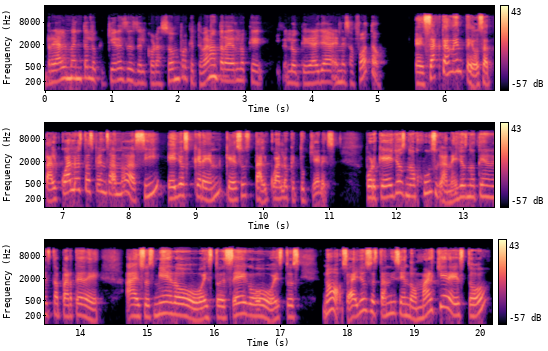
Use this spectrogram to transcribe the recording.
realmente lo que quieres desde el corazón porque te van a traer lo que, lo que haya en esa foto. Exactamente, o sea, tal cual lo estás pensando así, ellos creen que eso es tal cual lo que tú quieres, porque ellos no juzgan, ellos no tienen esta parte de, ah, eso es miedo, o esto es ego, o esto es, no, o sea, ellos están diciendo, Mar quiere esto,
